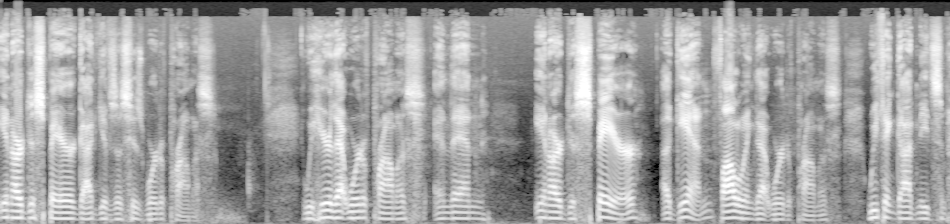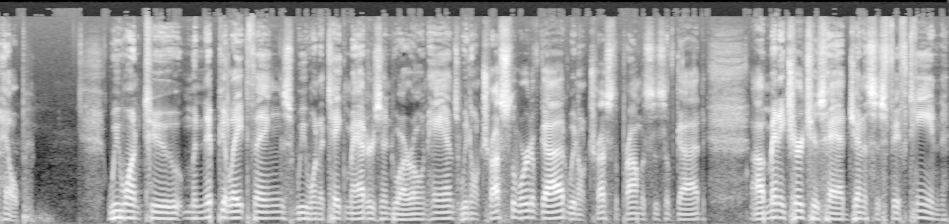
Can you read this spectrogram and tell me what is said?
in our despair, God gives us his word of promise. We hear that word of promise, and then in our despair, again, following that word of promise, we think God needs some help. We want to manipulate things. We want to take matters into our own hands. We don't trust the Word of God. We don't trust the promises of God. Uh, many churches had Genesis 15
